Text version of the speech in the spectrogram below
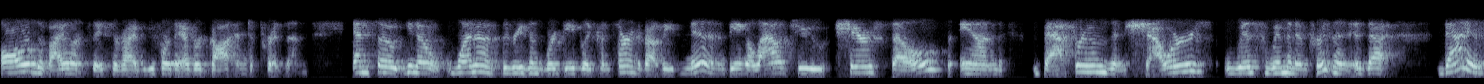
all of the violence they survived before they ever got into prison. And so, you know, one of the reasons we're deeply concerned about these men being allowed to share cells and bathrooms and showers with women in prison is that that is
